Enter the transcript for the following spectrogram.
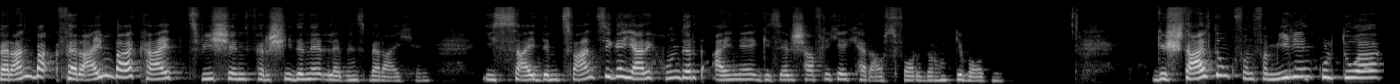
Vereinbarkeit zwischen verschiedenen Lebensbereichen ist seit dem 20er Jahrhundert eine gesellschaftliche Herausforderung geworden. Gestaltung von Familienkultur,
